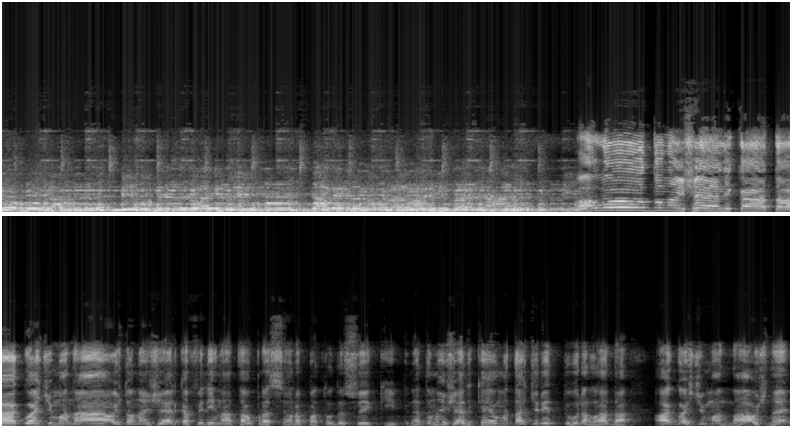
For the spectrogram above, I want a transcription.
vou mudar. Vivo nesse vai e vem, Alô, Dona Angélica da Águas de Manaus. Dona Angélica, Feliz Natal para a senhora, para toda a sua equipe, né? Dona Angélica é uma das diretoras lá da Águas de Manaus, né?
